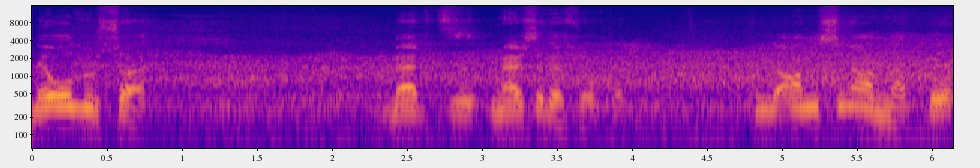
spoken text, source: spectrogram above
ne olursa Mer- Mercedes oldu. Şimdi anısını anlattı.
